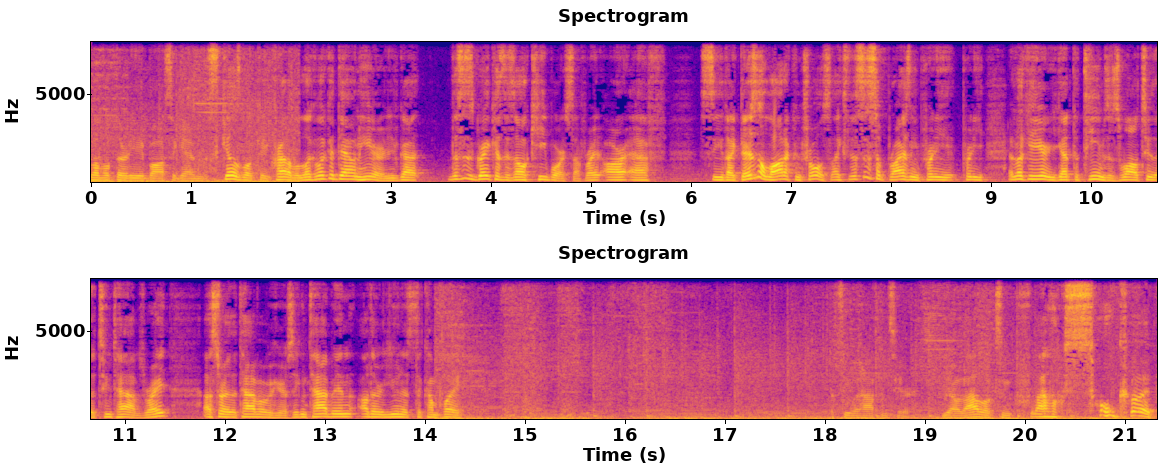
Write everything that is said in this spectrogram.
Level 38 boss again. The skills look incredible. Look, look at down here. You've got... This is great because it's all keyboard stuff, right? R, F, C. Like, there's a lot of controls. Like, this is surprisingly pretty... pretty. And look at here. You got the teams as well, too. The two tabs, right? Uh, sorry, the tab over here. So you can tab in other units to come play. See what happens here. Yo, that looks that looks so good.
